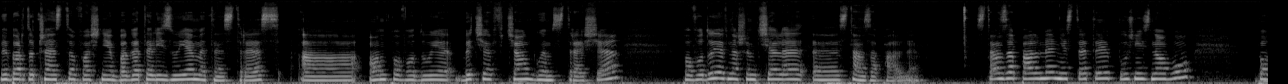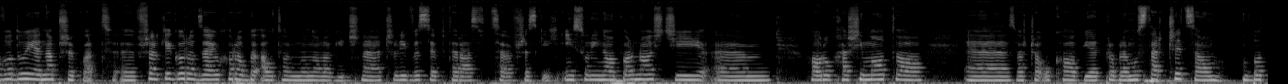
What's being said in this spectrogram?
My bardzo często właśnie bagatelizujemy ten stres, a on powoduje, bycie w ciągłym stresie powoduje w naszym ciele e, stan zapalny. Stan zapalny niestety później znowu powoduje na przykład e, wszelkiego rodzaju choroby autoimmunologiczne, czyli wysyp teraz całe wszystkich insulinooporności, chorób Hashimoto, e, zwłaszcza u kobiet, problemu z tarczycą, bo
